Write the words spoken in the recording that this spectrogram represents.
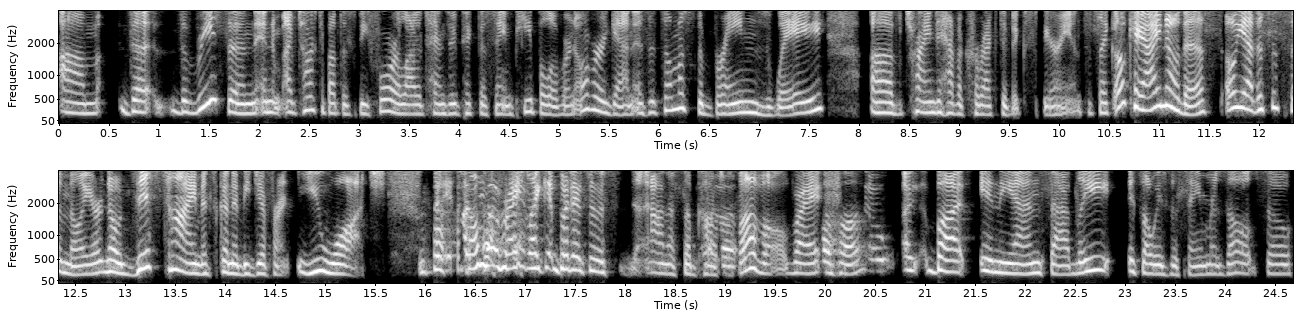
um, the the reason and i've talked about this before a lot of times we pick the same people over and over again is it's almost the brain's way of trying to have a corrective experience. It's like okay i know this. Oh yeah this is familiar. No this time it's going to be different. You watch. It's almost right? Like but it's a, on a subconscious uh, level right? Uh-huh. so, uh, but in the end sadly it's always the same result. So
